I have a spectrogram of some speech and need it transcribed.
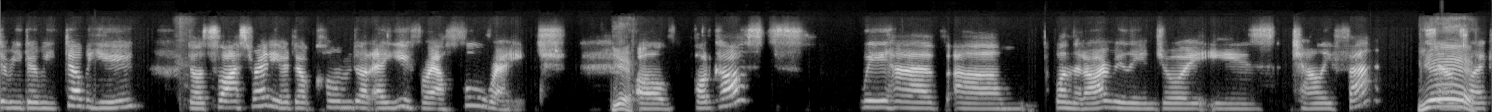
www.sliceradio.com.au for our full range yeah. of podcasts. We have um, one that I really enjoy is Charlie Fat. Yeah. Sounds like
